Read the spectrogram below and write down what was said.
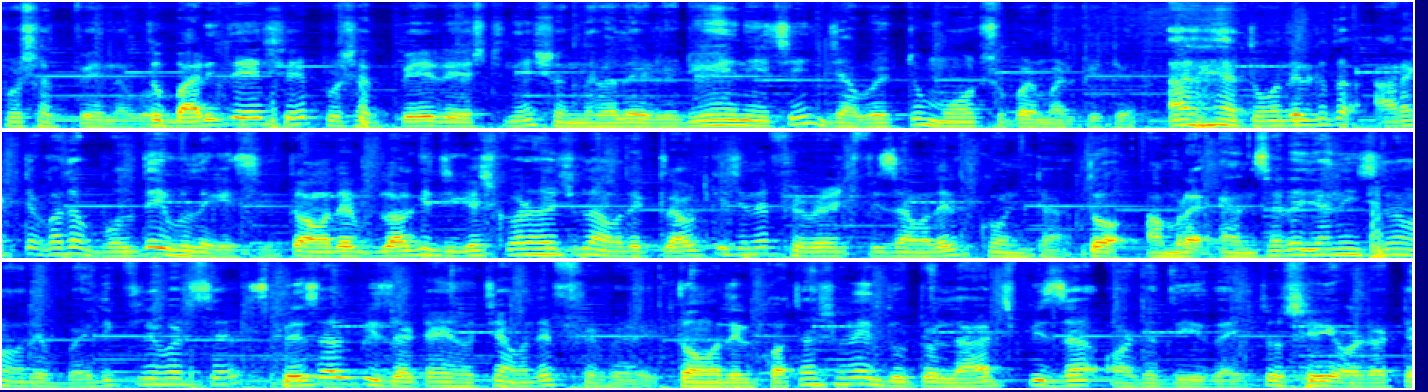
প্রসাদ পেয়ে নেব। তো বাড়িতে এসে প্রসাদ পেয়ে রেস্ট নিয়ে সন্ধ্যাবেলায় রেডি হয়ে নিয়েছি। যাব একটু মোট সুপার মার্কেটে আর হ্যাঁ তোমাদেরকে তো আরেকটা কথা বলতেই ভুলে গেছি। তো আমাদের ব্লগে জিজ্ঞেস করা হয়েছিল আমাদের ক্লাউড কিচেনের ফেভারিট পিজা আমাদের কোনটা? তো আমরা অ্যান্সারে জানিয়েছিলাম আমাদের বৈদিক ফ্লেভার্সের স্পেশাল পিজাটাই হচ্ছে আমাদের ফেভারিট তো আমাদের কথা শুনে দুটো লার্জ পিজা অর্ডার দিয়ে দেয়। তো সেই অর্ডারটা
